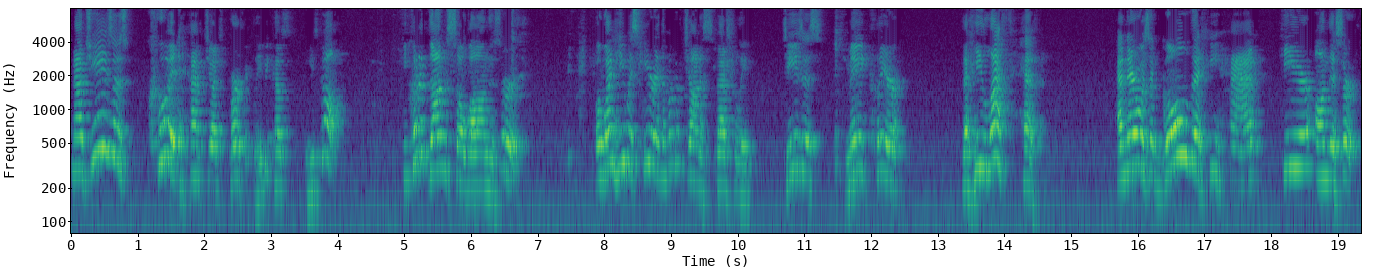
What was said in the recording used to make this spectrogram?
Now, Jesus could have judged perfectly because he's God. He could have done so while on this earth. But when he was here, in the book of John especially, Jesus made clear that he left heaven. And there was a goal that he had here on this earth.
